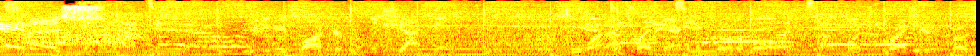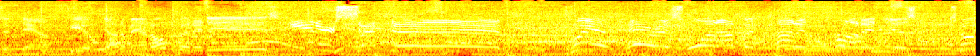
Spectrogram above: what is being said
Davis! Here's Locker from the shotgun. Two one outs right back to throw the ball. It downfield. Got a man open. It is intercepted. Cliff Harris one up and cut in front and just took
